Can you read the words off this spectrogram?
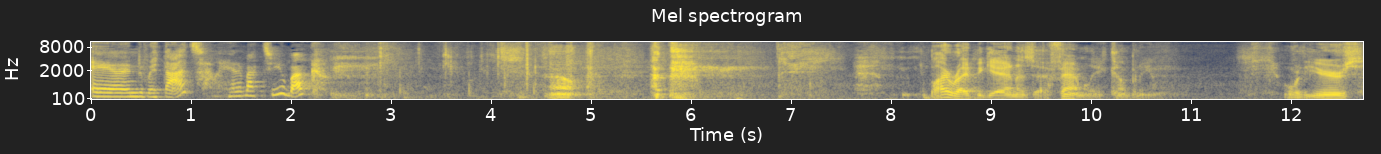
And with that, I'll hand it back to you, Buck. Now, Buy Right began as a family company. Over the years,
